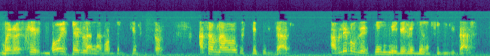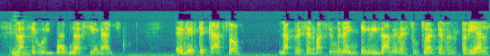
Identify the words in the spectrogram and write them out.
Bueno, es que no es la labor del ejército. Has hablado de seguridad hablemos de tres niveles de la seguridad. La seguridad nacional. En este caso, la preservación de la integridad de la estructura territorial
